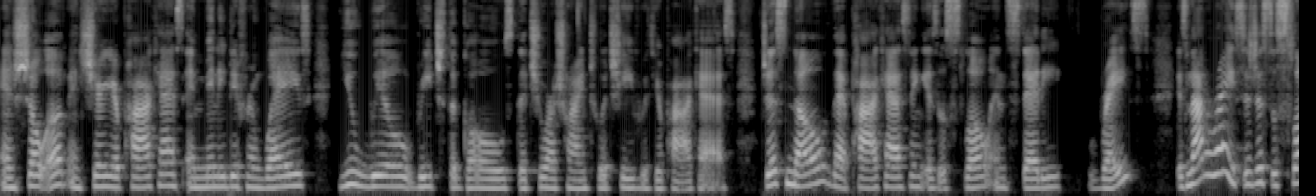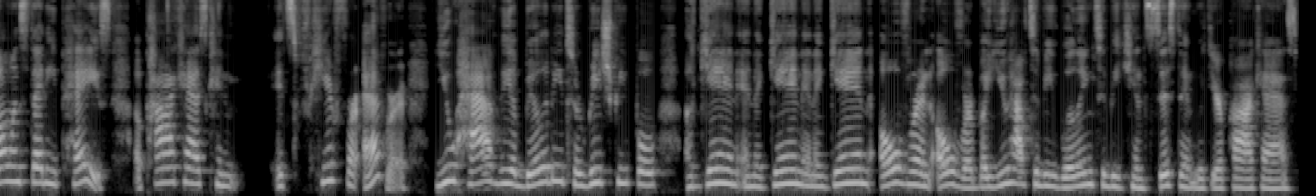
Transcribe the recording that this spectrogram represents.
and show up and share your podcast in many different ways, you will reach the goals that you are trying to achieve with your podcast. Just know that podcasting is a slow and steady race. It's not a race. It's just a slow and steady pace. A podcast can it's here forever. You have the ability to reach people again and again and again over and over, but you have to be willing to be consistent with your podcast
